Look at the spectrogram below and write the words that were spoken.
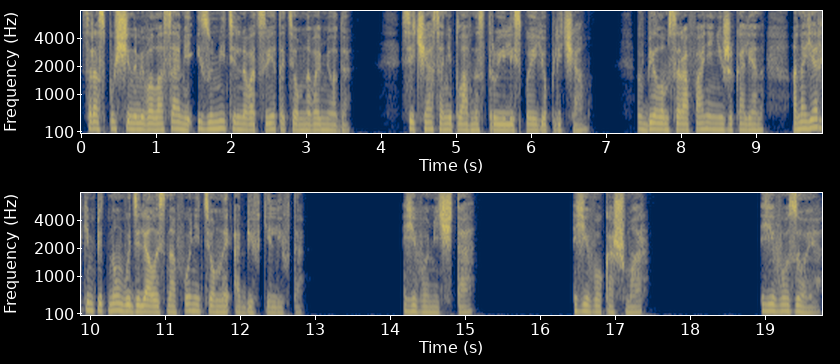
С распущенными волосами изумительного цвета темного меда. Сейчас они плавно струились по ее плечам. В белом сарафане ниже колен она ярким пятном выделялась на фоне темной обивки лифта. Его мечта, его кошмар, его Зоя.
